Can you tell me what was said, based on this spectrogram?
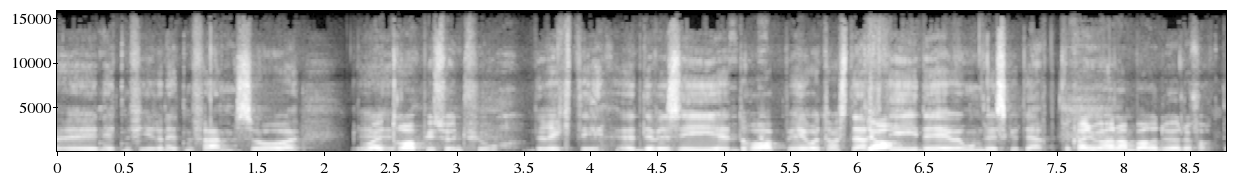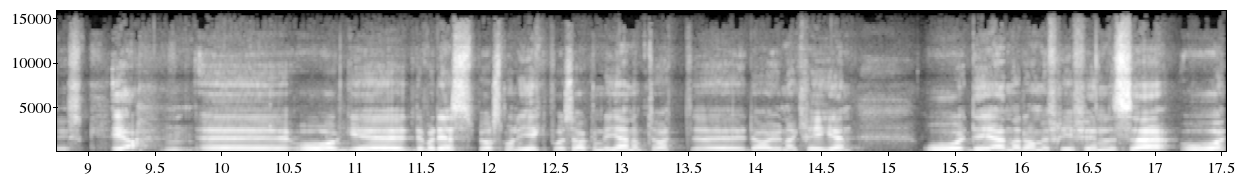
i 1904-1905, så det var et drap i Sundfjord. Riktig. Eh, det vil si, drap er å ta sterkt ja. i. Det er omdiskutert. Det kan jo hende han bare døde, faktisk. Ja. Mm. Eh, og eh, det var det spørsmålet gikk på. Saken ble gjenopptatt eh, da under krigen og det ender da med frifinnelse. og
